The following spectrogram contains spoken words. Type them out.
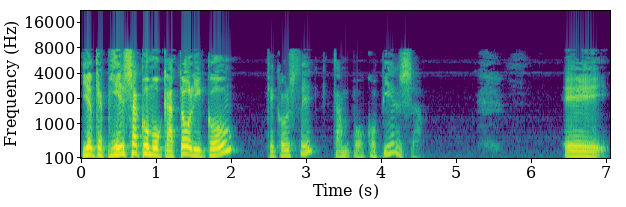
Y el que piensa como católico, que conste, tampoco piensa. Eh,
